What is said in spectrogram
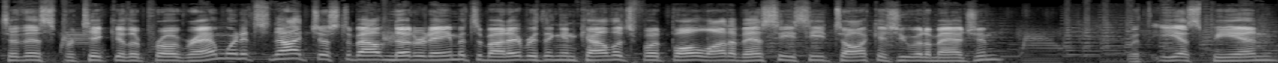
to this particular program when it's not just about Notre Dame, it's about everything in college football. A lot of SEC talk, as you would imagine, with ESPN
